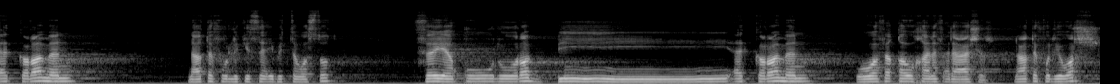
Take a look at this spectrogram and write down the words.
أكرمن. نعطف لكساء بالتوسط. فيقول ربي أكرمن ووافقه خالف العاشر. نعطف لورش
